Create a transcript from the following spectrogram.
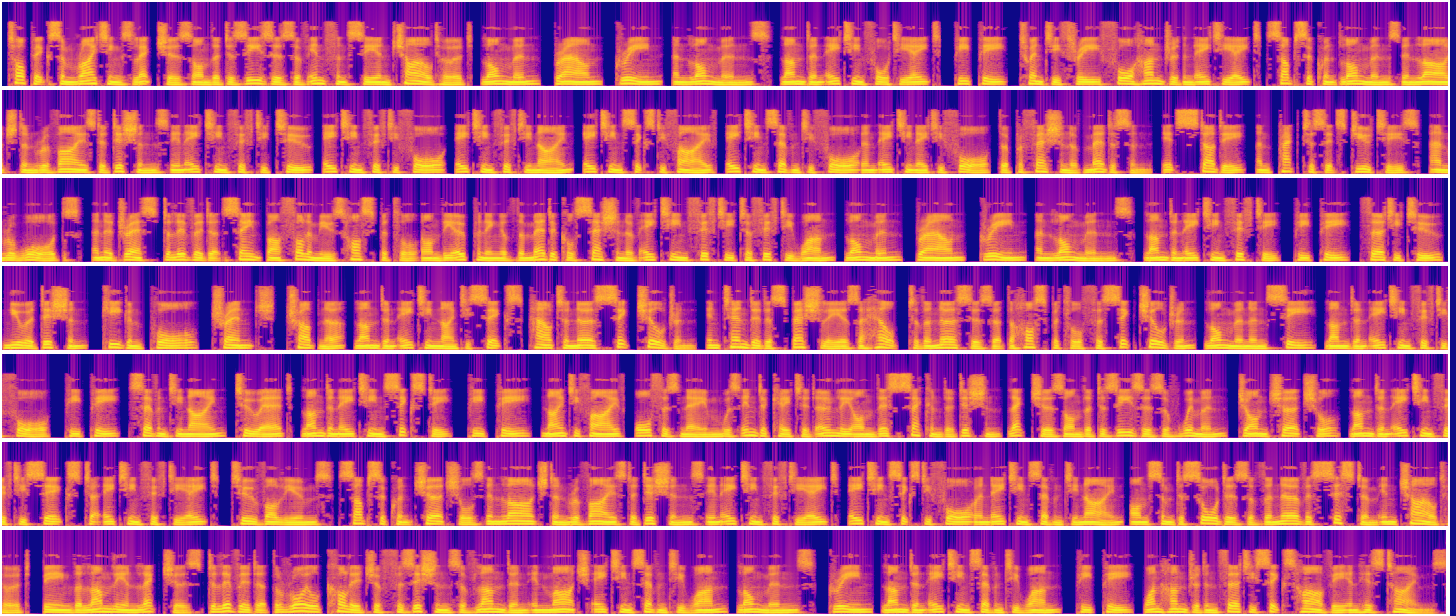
Topic some writings Lectures on the Diseases of Infancy and Childhood, Longman, Brown, Green, and Longmans, London 1848, pp. 23 488 subsequent Longmans enlarged and revised editions in 1852, 1854, 1859, 1865, 1874 and 1884 The Profession of Medicine, its study, and practice its duties, and rewards, an address delivered at St Bartholomew's Hospital on the opening of the medical session of 1850–51, Longman, Brown, Green, and Longmans, London 1850, pp. 32 new edition, Kegan Paul, Trench, Trubner, London 1896 How to Nurse Sick Children, intended especially as a help to the nurses at the Hospital for Sick Children, Longman and C., London 1854, pp. 79 2 ed., London 1860, pp. 95. Author's name was indicated only on this second edition Lectures on the Diseases of Women, John Churchill, London 1856–1858, 2 volumes subsequent Churchill's enlarged and revised editions in 1858, 1864 and 1879 on some disorders of the nervous system in childhood, being the Lumleian Lectures delivered at the Royal College of Physicians of London in March March 1871, Longmans, Green, London 1871, pp. 136 Harvey and His Times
